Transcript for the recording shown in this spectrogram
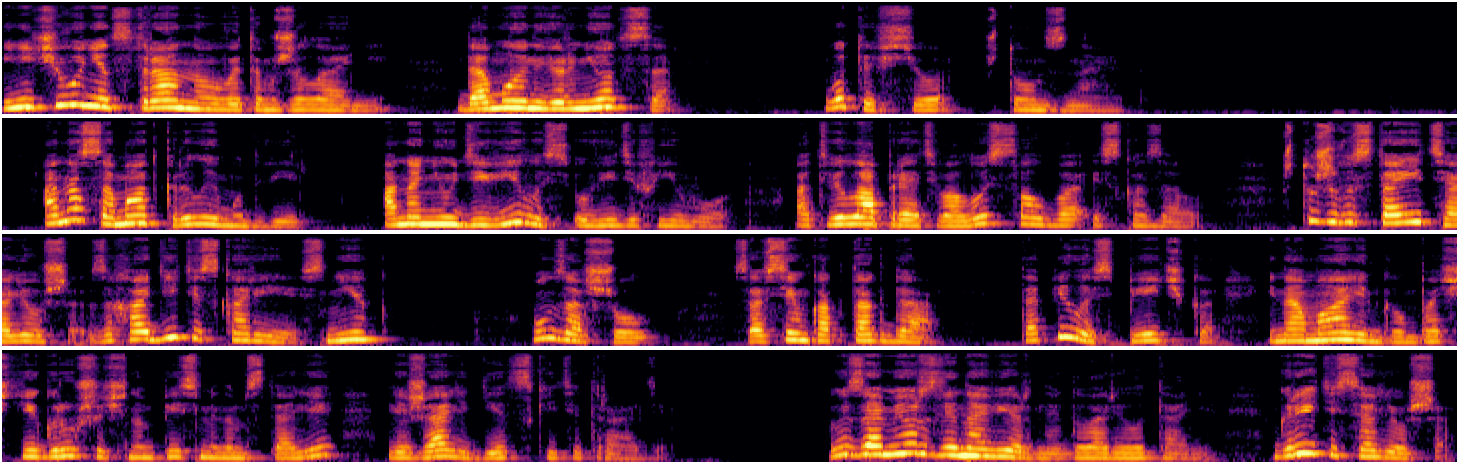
И ничего нет странного в этом желании. Домой он вернется, вот и все, что он знает. Она сама открыла ему дверь. Она не удивилась, увидев его. Отвела прядь волос со лба и сказала, «Что же вы стоите, Алеша? Заходите скорее, снег». Он зашел, совсем как тогда. Топилась печка, и на маленьком, почти игрушечном письменном столе лежали детские тетради. «Вы замерзли, наверное», — говорила Таня. «Грейтесь, Алеша,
